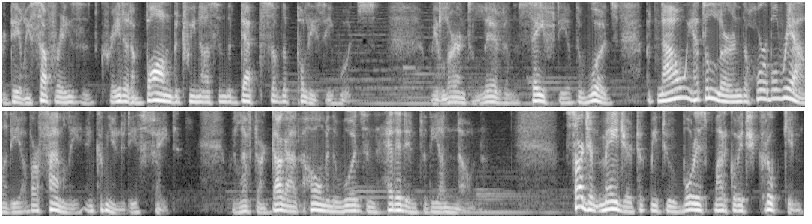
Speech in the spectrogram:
Our daily sufferings had created a bond between us in the depths of the Polesie woods. We learned to live in the safety of the woods, but now we had to learn the horrible reality of our family and community's fate. We left our dugout home in the woods and headed into the unknown. The sergeant major took me to Boris Markovich Krupkin,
